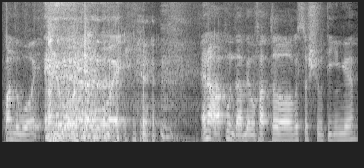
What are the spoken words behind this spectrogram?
quando vuoi. Quando vuoi. vuoi Eh no, appunto abbiamo fatto questo shooting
